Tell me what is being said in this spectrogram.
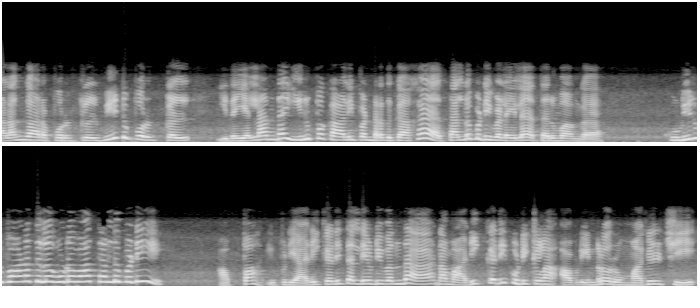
அலங்கார பொருட்கள் வீட்டு பொருட்கள் இதையெல்லாம் தான் இருப்பை காலி பண்ணுறதுக்காக தள்ளுபடி விலையில் தருவாங்க. குளிர்பானத்தில் கூடவா தள்ளுபடி. அப்பா இப்படி அடிக்கடி தள்ளுபடி வந்தால் நம்ம அடிக்கடி குடிக்கலாம் அப்படின்ற ஒரு மகிழ்ச்சி.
